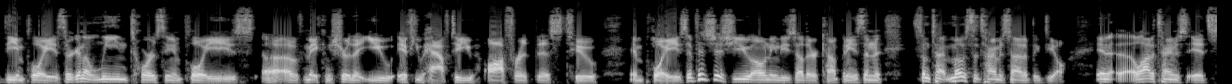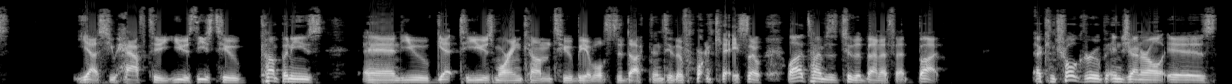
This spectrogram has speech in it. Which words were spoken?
the employees. They're going to lean towards the employees uh, of making sure that you, if you have to, you offer this to employees. If it's just you owning these other companies, then sometimes, most of the time, it's not a big deal. And a lot of times it's, yes, you have to use these two companies and you get to use more income to be able to deduct into the 401k. So a lot of times it's to the benefit, but a control group in general is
